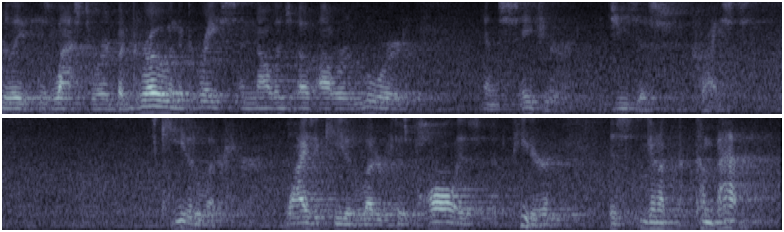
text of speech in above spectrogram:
really his last word, but grow in the grace and knowledge of our Lord and Savior, Jesus Christ. It's key to the letter here. Why is it key to the letter? Because Paul is, Peter, is going to combat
